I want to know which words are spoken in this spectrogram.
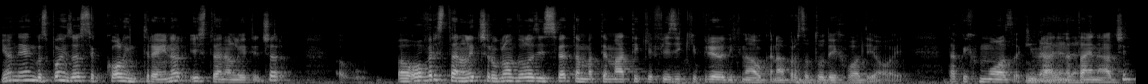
I onda jedan gospodin zove se Colin Trainer, isto je analitičar. Ova vrsta analitičara uglavnom dolazi iz sveta matematike, fizike i prirodnih nauka, naprosto tu da ih vodi ovaj, tako ih mozak im da, radi da, na taj način.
